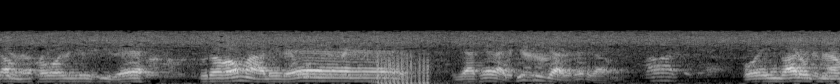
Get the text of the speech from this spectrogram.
ကောင်းတဲ့ခေါ်ဝေါ်ကြီးရှိတယ်သူတော်ကောင်းပါလေတဲ့။ရာထဲကရှိရှိကြတယ်တရား။ဟိုအိမ်သွားလို့ရှိရင်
